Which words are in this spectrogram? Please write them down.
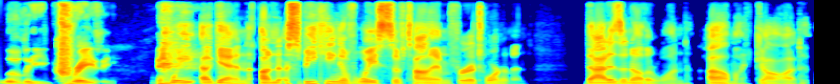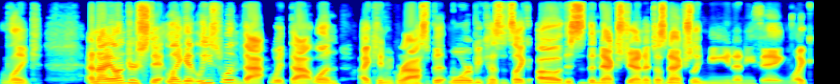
absolutely crazy. wait again. Un- speaking of wastes of time for a tournament, that is another one. Oh my god! Like, and I understand. Like, at least when that with that one, I can grasp it more because it's like, oh, this is the next gen. It doesn't actually mean anything. Like,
